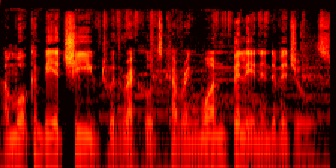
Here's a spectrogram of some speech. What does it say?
and what can be achieved with records covering 1 billion individuals.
